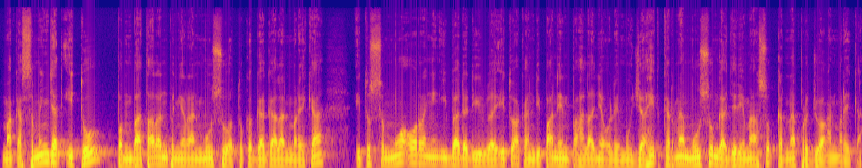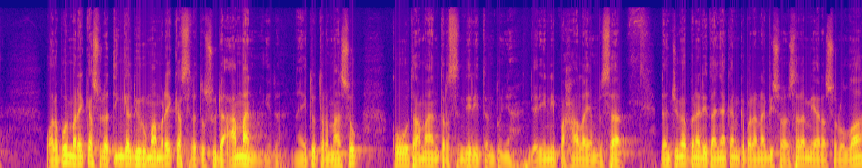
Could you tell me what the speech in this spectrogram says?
maka semenjak itu pembatalan penyerahan musuh atau kegagalan mereka itu semua orang yang ibadah di wilayah itu akan dipanen pahalanya oleh mujahid karena musuh enggak jadi masuk karena perjuangan mereka. Walaupun mereka sudah tinggal di rumah mereka setelah sudah aman gitu. Nah itu termasuk keutamaan tersendiri tentunya. Jadi ini pahala yang besar. Dan juga pernah ditanyakan kepada Nabi SAW, Ya Rasulullah,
